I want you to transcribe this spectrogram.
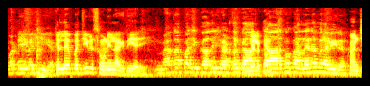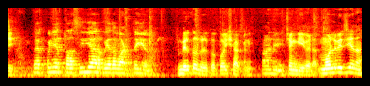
ਵੱਡੀ ਵਛੀ ਹੈ। ਕਿੱਲੇ ਬੱਜੀ ਵੀ ਸੋਹਣੀ ਲੱਗਦੀ ਹੈ ਜੀ। ਮੈਂ ਤਾਂ ਭਾਜੀ ਗੱਲ ਹੀ ਛੱਡ ਦੋ ਗਾਂ। ਤਿਆਰ ਕੋ ਕਰ ਲੈਣਾ ਮੇਰਾ ਵੀਰ। ਹਾਂਜੀ। ਤੇ 75 80000 ਰੁਪਏ ਦਾ ਵੱਟ ਹੀ ਆ। ਬਿਲਕੁਲ ਬਿਲਕੁਲ ਕੋਈ ਸ਼ੱਕ ਨਹੀਂ। ਹਾਂਜੀ। ਚੰਗੀ ਵੇੜਾ ਮੁੱਲ ਵੀਰ ਜੀ ਇਹਦਾ?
